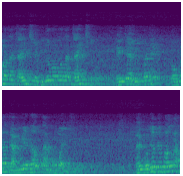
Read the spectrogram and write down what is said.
ভাতা চাইছে, বিধবা ভাতা চাইছে, এইটা এখানে তোমরা জানিয়ে দাও তার মোবাইল থেকে আমি বোঝাতে পারলাম।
